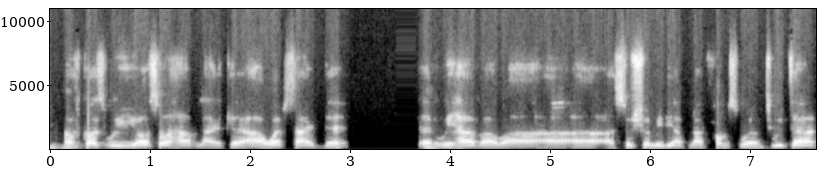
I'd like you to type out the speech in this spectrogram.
Mm-hmm. Of course, we also have like uh, our website there, and mm-hmm. we have our, our, our, social media platforms. We're on Twitter.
